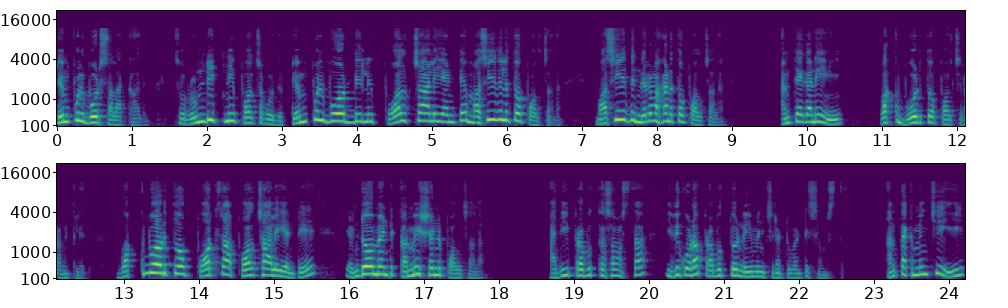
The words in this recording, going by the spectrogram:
టెంపుల్ బోర్డ్స్ అలా కాదు. సో రెండింటినీ పోల్చకూడదు. టెంపుల్ బోర్డుని పోల్చాలి అంటే మసీదులతో పోల్చాలి. మసీదు నిర్వహణతో పోల్చాలి. అంతేగాని వక్ బోర్డుతో పోల్చడానికి లేదు. వక్ బోర్డుతో పోల్చ పోల్చాలి అంటే ఎండోమెంట్ కమిషన్ పోల్చాల. అది ప్రభుత్వ సంస్థ ఇది కూడా ప్రభుత్వం నియమించినటువంటి సంస్థ. అంతకుమించి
